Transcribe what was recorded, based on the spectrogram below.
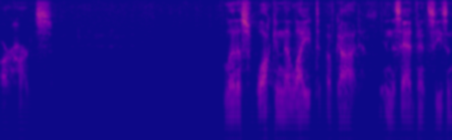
our hearts. Let us walk in the light of God in this Advent season.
